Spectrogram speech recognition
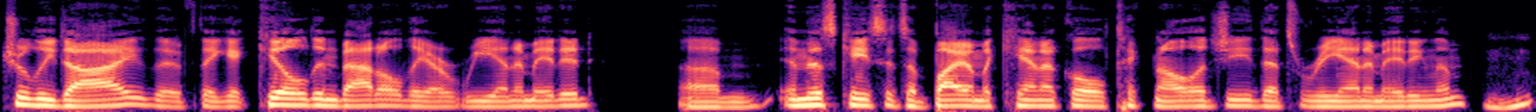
truly die. If they get killed in battle, they are reanimated. Um, in this case, it's a biomechanical technology that's reanimating them. Mhm.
